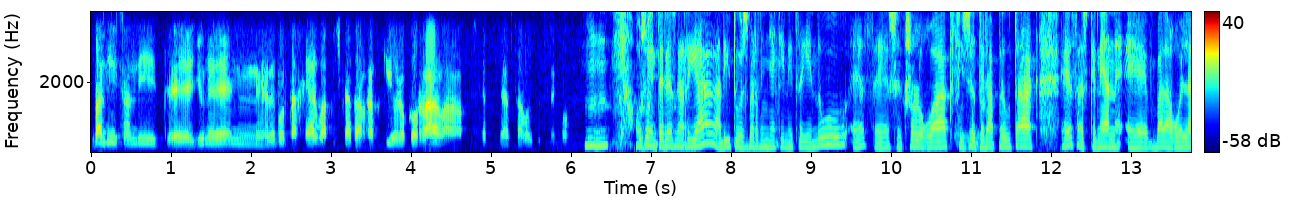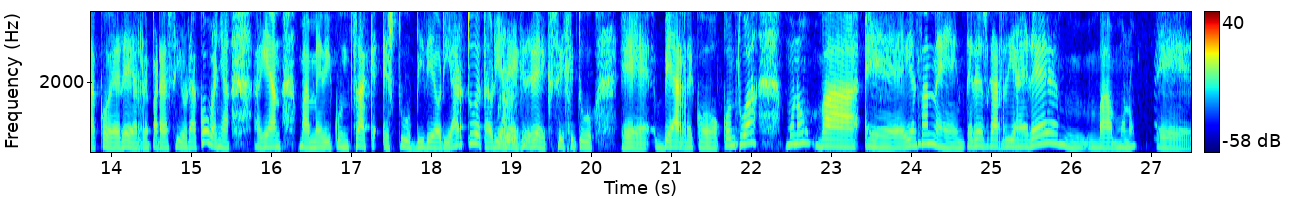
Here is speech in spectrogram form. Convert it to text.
balio izan dit e, juneren reportajeak, ba, pizkat argazki orokorra, ba, zehatzago ikusteko. Mm -hmm. Oso interesgarria, aditu ezberdinekin hitz egin du, ez, e, seksologoak, fisioterapeutak, ez, azkenean e, badagoelako ere erreparaziorako, baina agian ba, medikuntzak ez du bide hori hartu, eta hori ere, ere exigitu e, beharreko kontua. Bueno, ba, e, zan, e, interesgarria ere, ba, bueno, e,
